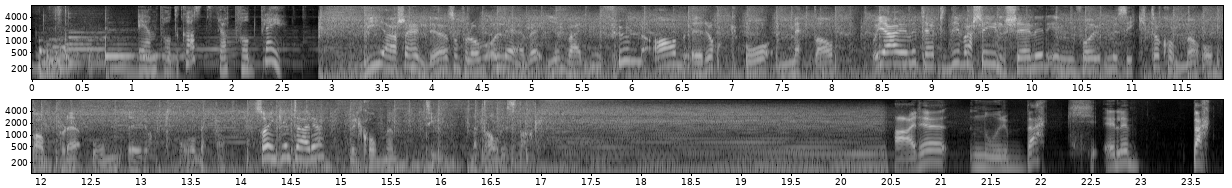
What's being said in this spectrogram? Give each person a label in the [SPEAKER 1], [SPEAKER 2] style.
[SPEAKER 1] En podkast fra Podplay.
[SPEAKER 2] Vi er så heldige som får lov å leve i en verden full av rock og metal. Og jeg har invitert diverse ildsjeler innenfor musikk til å komme og bable om rock og metal. Så enkelt er det. Velkommen til Metallista. Er det Norback eller Back?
